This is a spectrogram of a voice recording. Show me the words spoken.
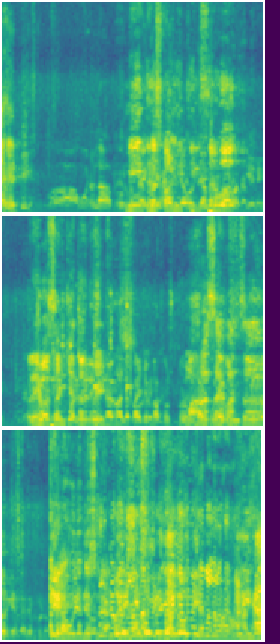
आहेत मी धस कॉलनीतील सर्व रहिवाशांच्या तर्फे महाराज साहेबांचं बरीचशी मोकळी जागा होती. आणि ह्या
